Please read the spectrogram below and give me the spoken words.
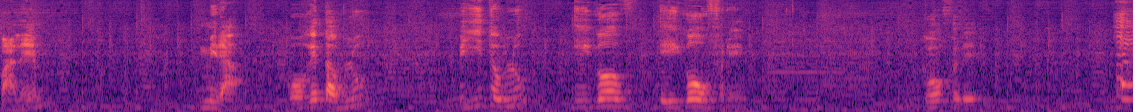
Vale. Mira, Bogueta Blue, Bellito Blue y, Go y Gofre. Gofre. Ah.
